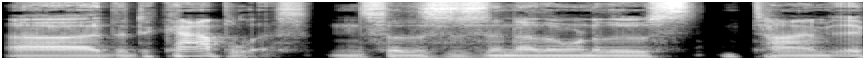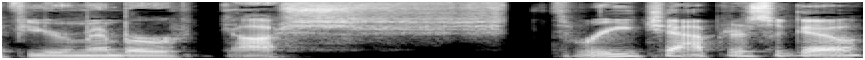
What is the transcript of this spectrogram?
uh, the Decapolis. And so this is another one of those times, if you remember, gosh, three chapters ago.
